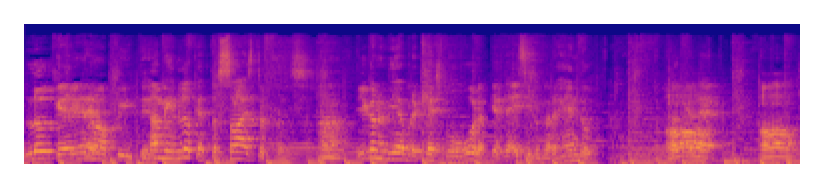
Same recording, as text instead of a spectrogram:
Look at Cannot that. beat that. I mean, look at the size difference. Uh. You're gonna be able to catch more water. Yeah, that's even got a handle. Look Oh. at that. Oh.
